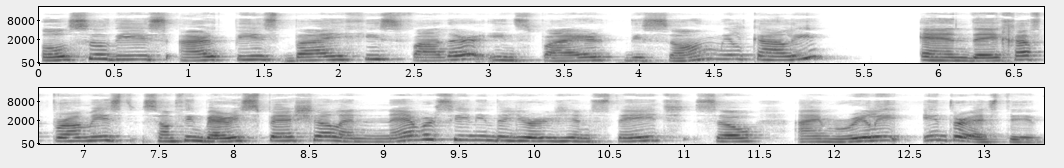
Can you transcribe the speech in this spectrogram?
Also, this art piece by his father inspired this song, Milkali and they have promised something very special and never seen in the Eurovision stage, so I'm really interested.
